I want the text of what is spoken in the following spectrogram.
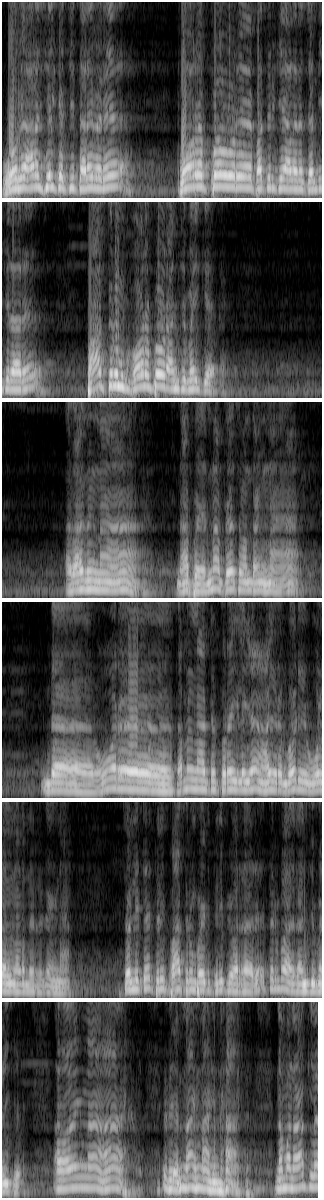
ஒரு அரசியல் கட்சி தலைவர் போகிறப்போ ஒரு பத்திரிகையாளரை சந்திக்கிறாரு பாத்ரூமுக்கு போகிறப்போ ஒரு அஞ்சு மைக்கு அதாவதுங்கண்ணா நான் இப்போ என்ன பேச வந்தேங்கன்னா இந்த ஒவ்வொரு தமிழ்நாட்டு துறையிலையும் ஆயிரம் கோடி ஊழல் நடந்துட்டு சொல்லிவிட்டு திருப்பி பாத்ரூம் போயிட்டு திருப்பி வர்றாரு திரும்ப அதில் அஞ்சு மைக்கு. அதாவதுங்கண்ணா இது என்னங்கண்ணாங்கண்ணா நம்ம நாட்டில்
